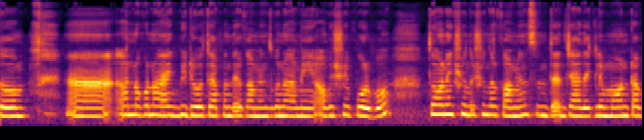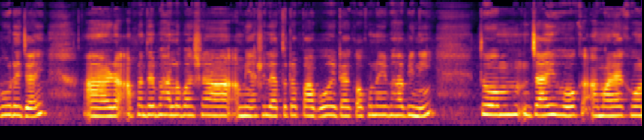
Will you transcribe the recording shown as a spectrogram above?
তো অন্য কোনো এক ভিডিওতে আপনাদের কমেন্টসগুলো আমি অবশ্যই পড়ব। তো অনেক সুন্দর সুন্দর কমেন্টস যা দেখলে মনটা ভরে যায়। আর আপনাদের ভালোবাসা আমি আসলে এতটা পাবো, এটা কখনোই ভাবিনি। তো যাই হোক, আমার এখন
